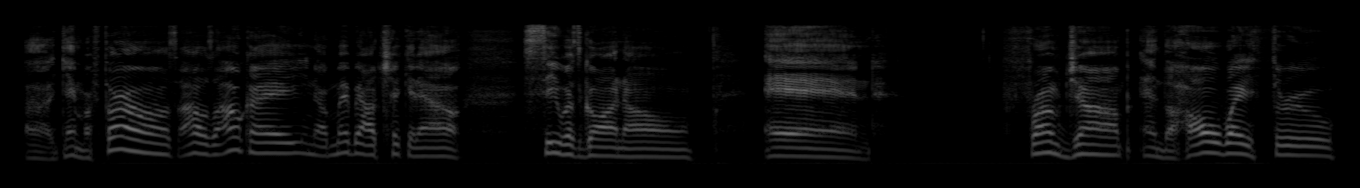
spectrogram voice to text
uh, Game of Thrones, I was like, okay, you know, maybe I'll check it out, see what's going on. And from jump and the whole way through,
